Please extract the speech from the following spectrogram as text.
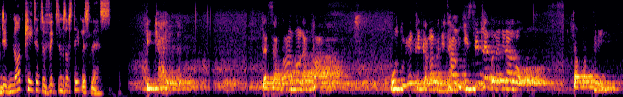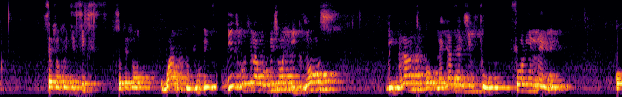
did not cater to victims of statelessness. A child that's abandoned at birth, whose parentage cannot be determined, is stateless by Nigerian law. Chapter 3, Section 26, Subsection 1 to 2 is this constitutional provision ignores the grant of Nigerian citizenship to foreign men or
